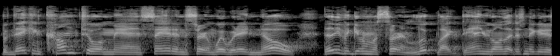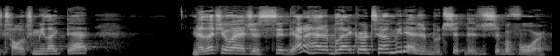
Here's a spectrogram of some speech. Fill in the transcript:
But they can come to a man and say it in a certain way where they know. They'll even give him a certain look like, damn, you gonna let this nigga just talk to me like that? Now let your ass just sit there. I done had a black girl tell me that shit, that shit before.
